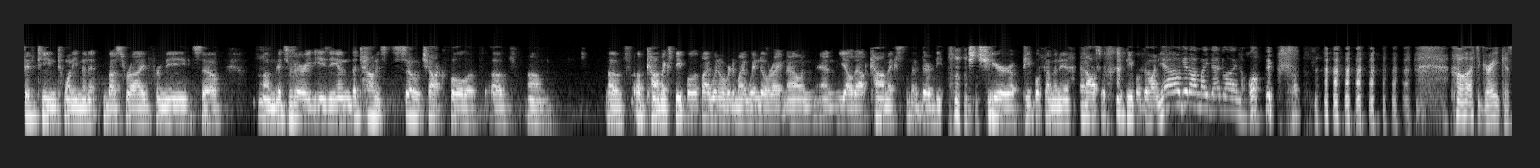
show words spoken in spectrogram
15, 20 minute bus ride for me. So hmm. um, it's very easy, and the town is so chock full of of um, of of comics people. If I went over to my window right now and, and yelled out comics, there'd be a cheer of people coming in, and also people going, "Yeah, I'll get on my deadline." oh, that's great because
